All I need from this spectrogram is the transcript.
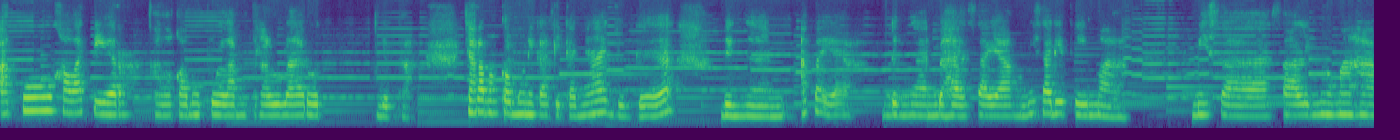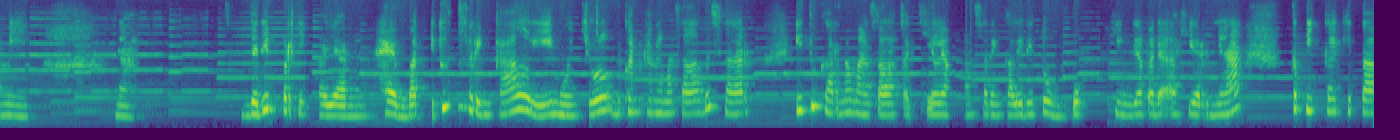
aku khawatir kalau kamu pulang terlalu larut gitu. Cara mengkomunikasikannya juga dengan apa ya? Dengan bahasa yang bisa diterima, bisa saling memahami. Nah, jadi pertikaian hebat itu sering kali muncul bukan karena masalah besar, itu karena masalah kecil yang sering kali ditumpuk hingga pada akhirnya ketika kita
